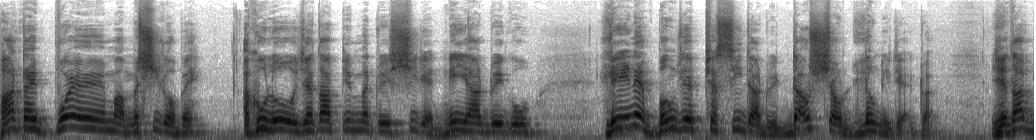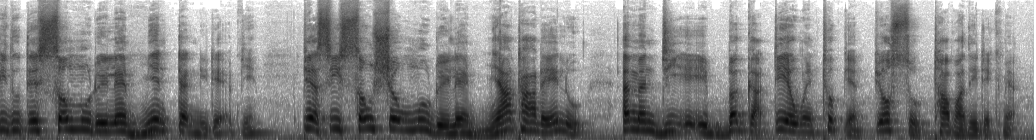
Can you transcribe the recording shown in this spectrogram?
ဘာတိုက်ပွဲမှမရှိတော့ပဲအခုလိုရတာပြစ်မှတ်တွေရှိတဲ့နေရာတွေကိုလေနဲ့ဘုံကျဲဖျက်ဆီးတာတွေတောက်လျှောက်လုပ်နေတဲ့အတွက်ရတာပြည်သူတေဆုံးမှုတွေလည်းမြင့်တက်နေတဲ့အပြင်ပျက်စီးဆုံးရှုံးမှုတွေလည်းများထားတယ်လို့ MNDAA ဘက်ကတရားဝင်ထုတ်ပြန်ပြောဆိုထားပါသေးတယ်ခင်ဗျ။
